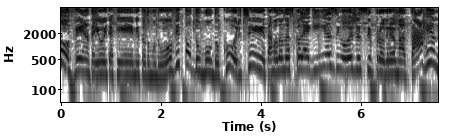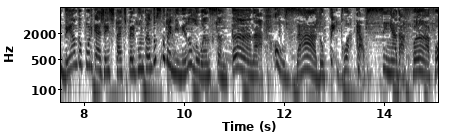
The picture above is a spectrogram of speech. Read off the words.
98 FM, todo mundo ouve, todo mundo curte. Tá rolando as coleguinhas e hoje esse programa tá rendendo porque a gente tá te perguntando sobre menino Luan Santana. Ousado, pegou a calcinha da fã. A, fã.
